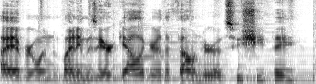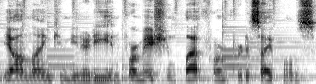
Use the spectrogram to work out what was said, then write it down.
Hi, everyone. My name is Eric Gallagher, the founder of Suscipe, the online community and formation platform for disciples.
